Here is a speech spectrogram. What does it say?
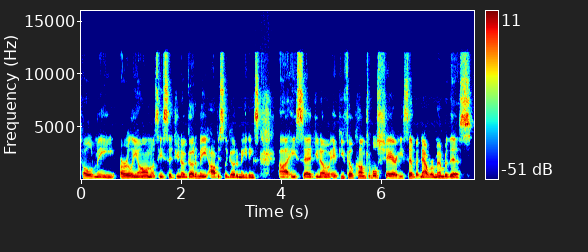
told me early on was he said, you know, go to meet, obviously go to meetings. Uh, he said, you know, if you feel comfortable, share. He said, but now remember this:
